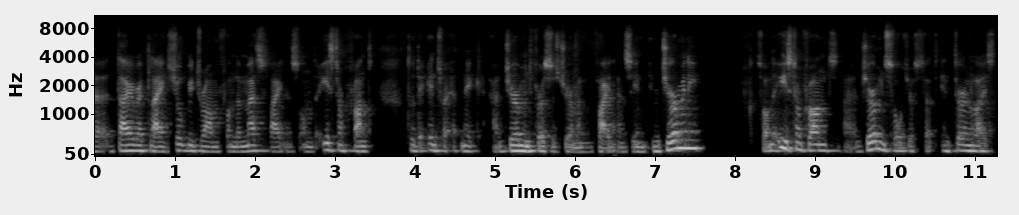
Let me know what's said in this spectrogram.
a direct line should be drawn from the mass violence on the Eastern Front to the intra-ethnic uh, German versus German violence in, in Germany. So on the Eastern Front, uh, German soldiers had internalized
